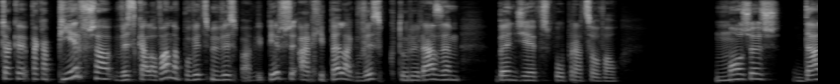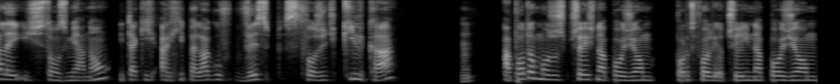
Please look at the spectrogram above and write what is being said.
taka, taka pierwsza wyskalowana, powiedzmy, wyspa, pierwszy archipelag wysp, który razem będzie współpracował. Możesz dalej iść z tą zmianą i takich archipelagów wysp stworzyć kilka, Mhm. a potem możesz przejść na poziom portfolio, czyli na poziom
